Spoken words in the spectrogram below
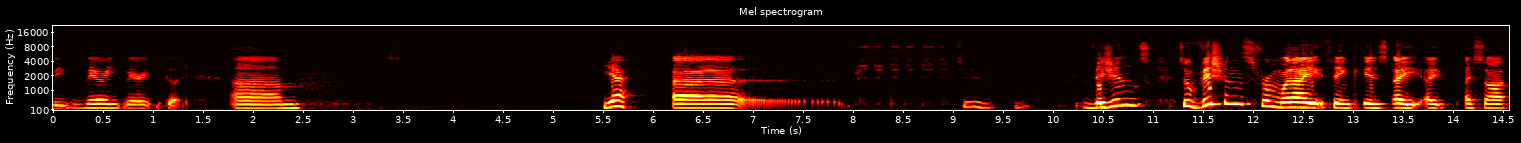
to be very, very good. Um, yeah. Uh, Visions. So Visions, from what I think is I I, I saw,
